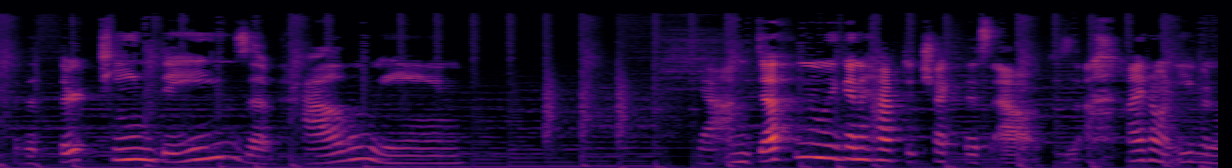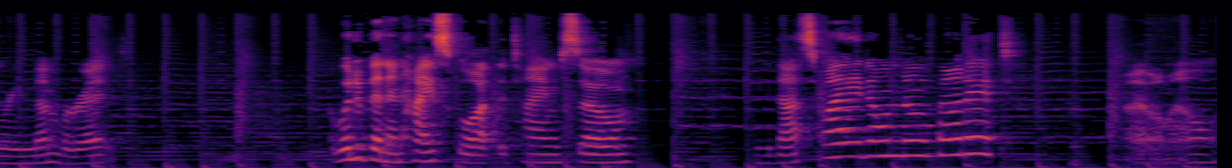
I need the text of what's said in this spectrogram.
For the 13 days of Halloween. Yeah, I'm definitely gonna have to check this out because I don't even remember it. I would have been in high school at the time, so maybe that's why I don't know about it. I don't know.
